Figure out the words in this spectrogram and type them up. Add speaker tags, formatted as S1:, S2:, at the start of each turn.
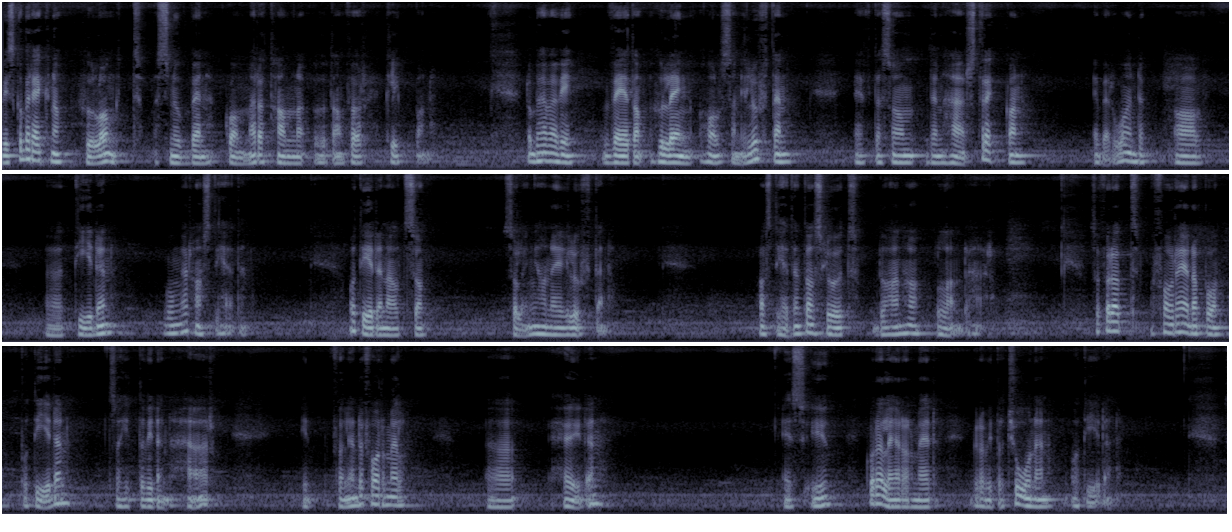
S1: Vi ska beräkna hur långt snubben kommer att hamna utanför klippan. Då behöver vi veta hur länge hålls han i luften eftersom den här sträckan är beroende av eh, tiden gånger hastigheten. Och tiden alltså så länge han är i luften. Hastigheten tar slut då han har landat här. Så för att få reda på, på tiden så hittar vi den här i följande formel. Uh, höjden SY korrelerar med gravitationen och tiden.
